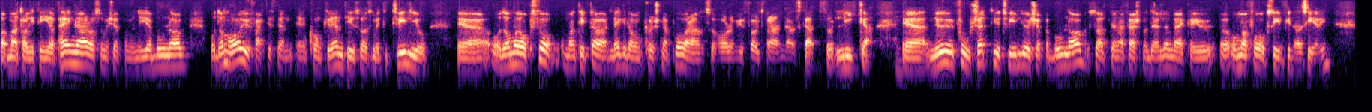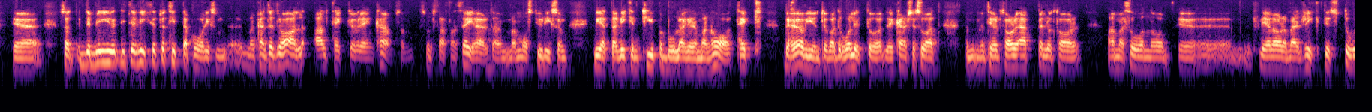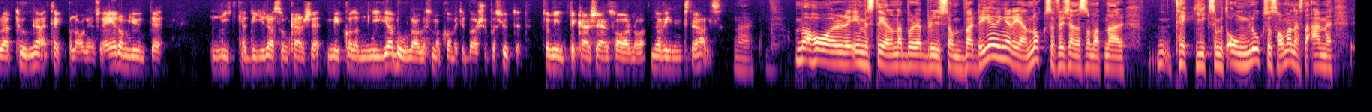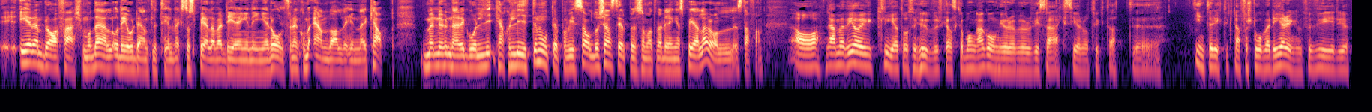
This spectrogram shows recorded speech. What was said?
man har tagit nya pengar och så köper man nya bolag. Och de har ju faktiskt en, en konkurrent till som heter Twilio. Eh, och de har också, om man tittar, lägger de kurserna på varandra så har de ju följt varandra ganska så lika. Eh, nu fortsätter ju Twilio att köpa bolag så att den affärsmodellen verkar ju, och man får också in finansiering. Eh, så att det blir ju lite viktigt att titta på, liksom, man kan inte dra all, all tech över en kam som, som Staffan säger här, utan man måste ju liksom veta vilken typ av bolag det man har. Tech behöver ju inte vara dåligt och det är kanske så att om man tar Apple och tar Amazon och eh, flera av de här riktigt stora tunga techbolagen så är de ju inte lika dyra som kanske mycket av de nya bolagen som har kommit till börsen på slutet. Som inte kanske ens har några, några vinster alls. Nej har investerarna börjat bry sig om värderingar igen också? För det kändes som att när tech gick som ett ånglok så sa man nästan äh, att eh, är det en bra affärsmodell och det är ordentlig tillväxt så spelar värderingen ingen roll för den kommer ändå aldrig hinna ikapp. Men nu när det går li kanske lite mot det på vissa håll då känns det helt som att värderingen spelar roll, Staffan. Ja, ja men vi har ju kliat oss i huvudet ganska många gånger över vissa aktier och tyckt att eh, inte riktigt kunna förstå värderingen. För vi vill ju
